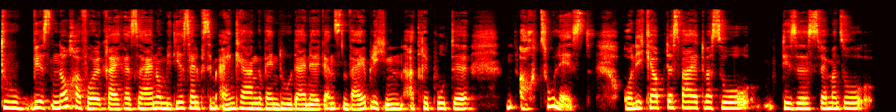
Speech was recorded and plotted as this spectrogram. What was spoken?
Du wirst noch erfolgreicher sein und mit dir selbst im Einklang, wenn du deine ganzen weiblichen Attribute auch zulässt. Und ich glaube, das war etwas so, dieses, wenn man so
